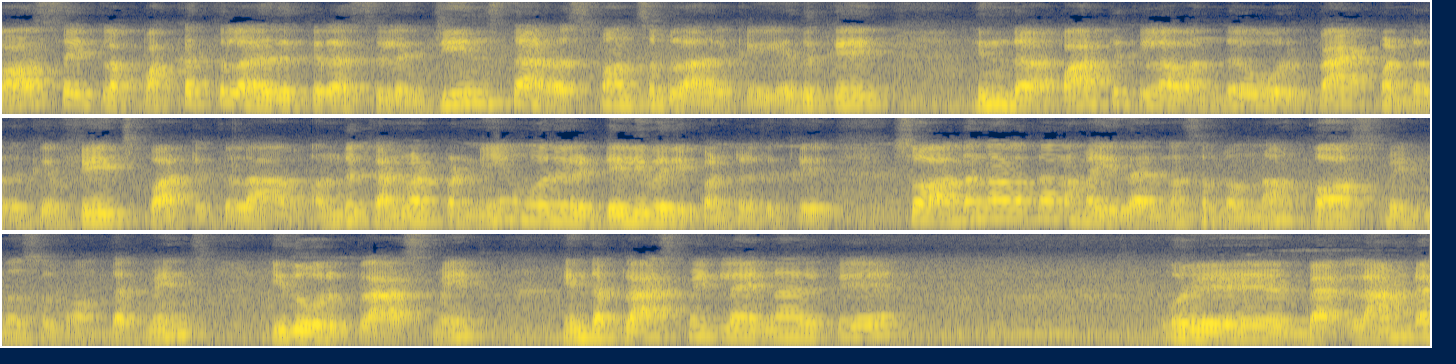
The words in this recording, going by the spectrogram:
காஸ் சைட்டில் பக்கத்தில் இருக்கிற சில ஜீன்ஸ் தான் ரெஸ்பான்சிபிளாக இருக்குது எதுக்கு? இந்த பார்ட்டிக்கிளை வந்து ஒரு பேக் பண்ணுறதுக்கு ஃபேஜ் பார்ட்டிக்கிளாக வந்து கன்வெர்ட் பண்ணி ஒரு டெலிவரி பண்ணுறதுக்கு ஸோ அதனால தான் நம்ம இதை என்ன சொல்கிறோம்னா காஸ்மேட்னு சொல்கிறோம் தட் மீன்ஸ் இது ஒரு பிளாஸ்மேட் இந்த பிளாஸ்மேட்டில் என்ன இருக்குது ஒரு லேம்டா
